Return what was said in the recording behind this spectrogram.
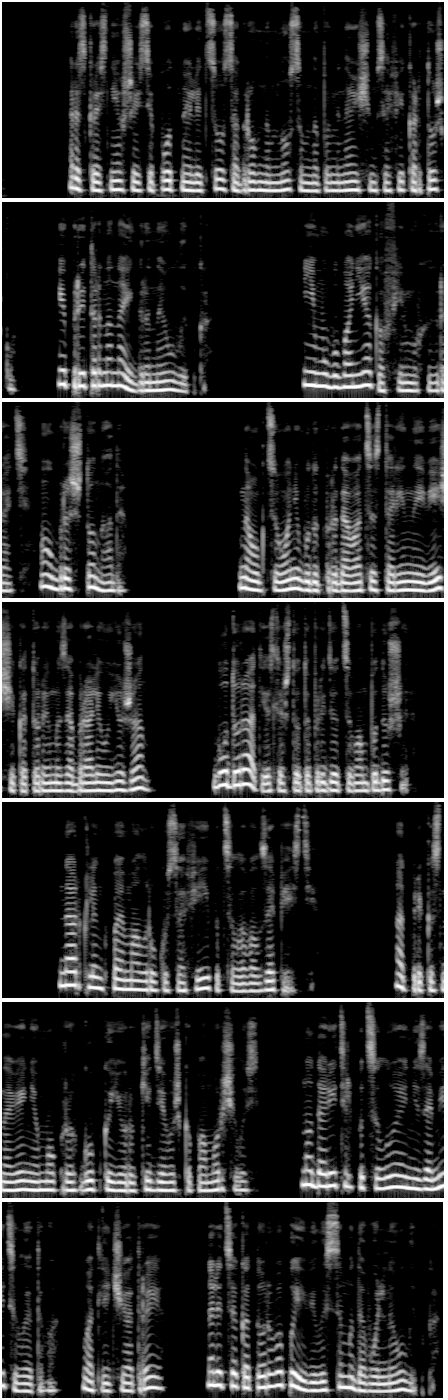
Раскрасневшееся потное лицо с огромным носом, напоминающим Софи картошку, и приторно наигранная улыбка. Ему бы маньяков в фильмах играть, образ что надо. На аукционе будут продаваться старинные вещи, которые мы забрали у южан. Буду рад, если что-то придется вам по душе. Дарклинг поймал руку Софии и поцеловал запястье. От прикосновения мокрых губ к ее руке девушка поморщилась, но даритель поцелуя не заметил этого, в отличие от Рея, на лице которого появилась самодовольная улыбка.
